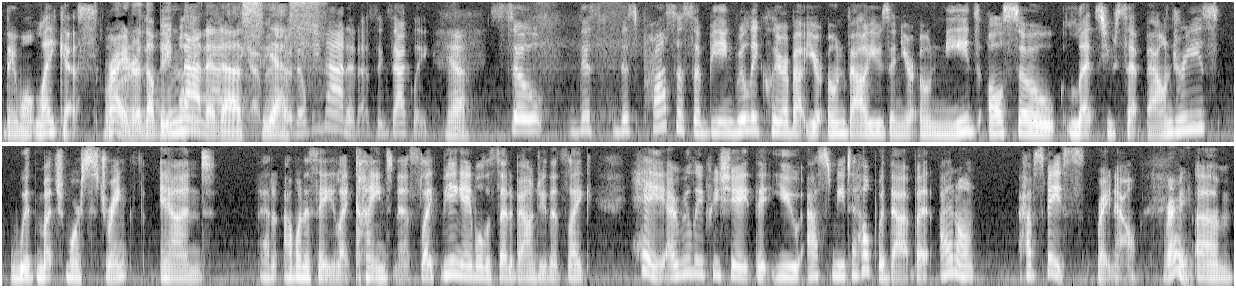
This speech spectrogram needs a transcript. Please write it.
they won't like us. Right, or they'll be they will mad at badly us, of yes. Or they'll be mad at us. Exactly. yeah So this this process of being really clear about your own values and your own needs also lets you set boundaries with much more strength and I I want to say like kindness, like being able to set a boundary that's like, hey, I really appreciate that you asked me to help with that, but I don't have space right now. Right. Um,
